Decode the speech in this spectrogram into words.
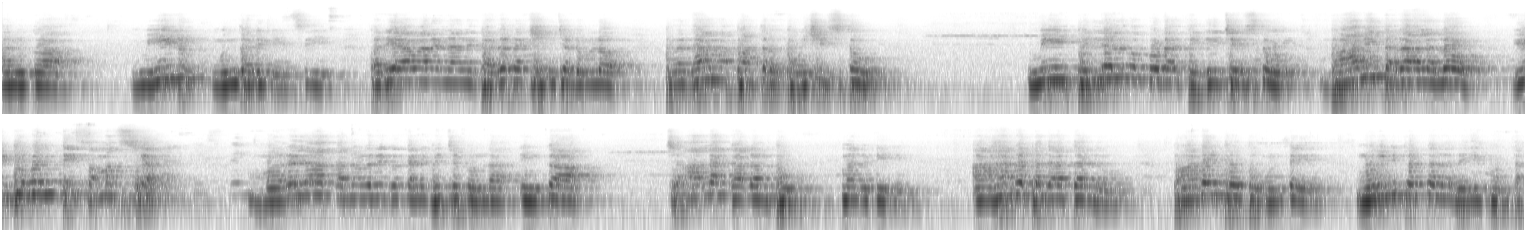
కనుక మీరు ముందడుగేసి పర్యావరణాన్ని పరిరక్షించడంలో ప్రధాన పాత్ర పోషిస్తూ మీ పిల్లలకు కూడా తెలియచేస్తూ భావి తరాలలో ఇటువంటి సమస్య మరలా కనుమరుగు కనిపించకుండా ఇంకా చాలా కాలంపు మనకి ఆహార పదార్థాలు పాడైపోతూ ఉంటే మురిగి తొక్కలు వేయకుండా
